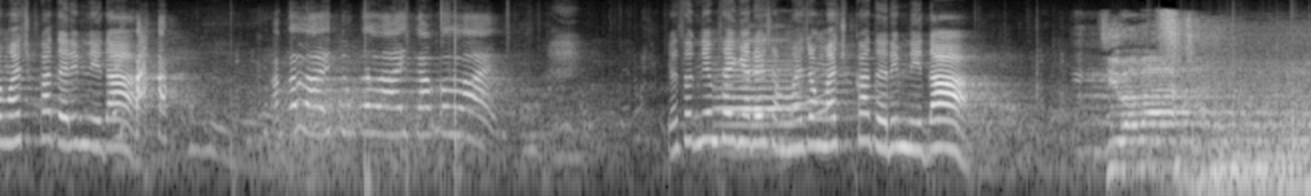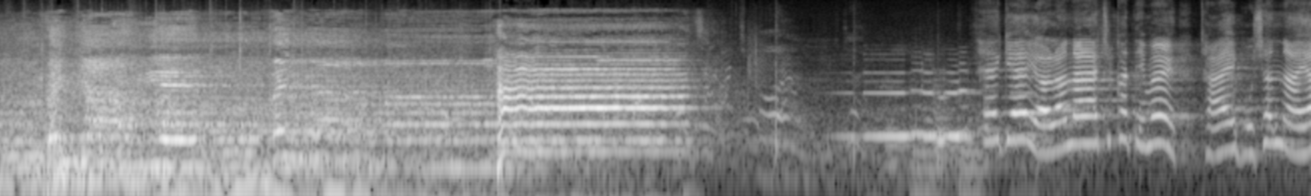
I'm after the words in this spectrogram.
정말 축하드립니다. 예수님 생일을 정말 정말 축하드립니다. 세계 축하팀을 잘 보셨나요?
